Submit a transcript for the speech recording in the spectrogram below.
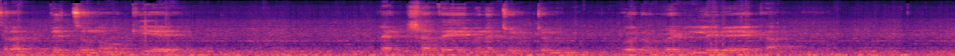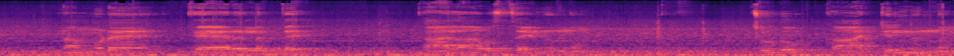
ശ്രദ്ധിച്ചു നോക്കിയേ. ലക്ഷദ്വീപിന് ചുറ്റും ഒരു വെള്ളിരേഖ. നമ്മുടെ കേരളത്തെ കാലാവസ്ഥയിൽ നിന്നും ചുടു കാറ്റിൽ നിന്നും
